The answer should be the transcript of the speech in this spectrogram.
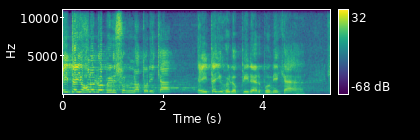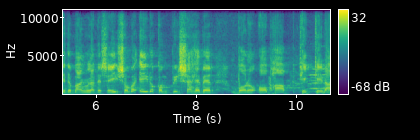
এইটাই হলো নবীর সুন্না তরিকা। এইটাই হলো পীরের ভূমিকা। কিন্তু বাংলাদেশে এই সময় এই রকম পীর সাহেবের বড় অভাব ঠিক কিনা?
